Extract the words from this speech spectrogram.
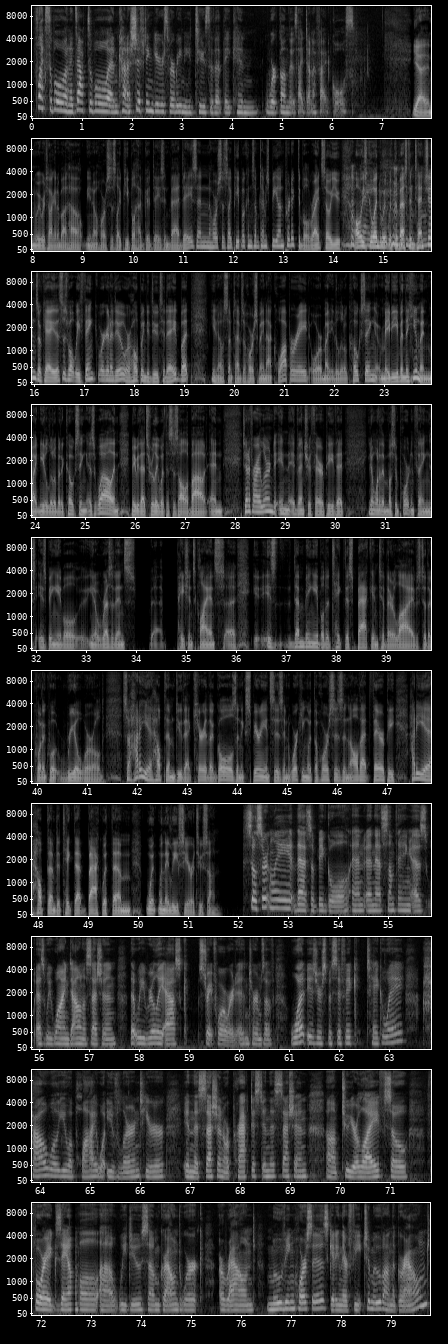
flexible and adaptable and kind of shifting gears where we need to so that they can work on those identified goals. Yeah, and we were talking about how, you know, horses like people have good days and bad days, and horses like people can sometimes be unpredictable, right? So you always right. go into it with the best intentions. Okay, this is what we think we're going to do, we're hoping to do today, but, you know, sometimes a horse may not cooperate or might need a little coaxing, or maybe even the human might need a little bit of coaxing as well. And maybe that's really what this is all about. And Jennifer, I learned in adventure therapy that, you know, one of the most important things is being able, you know, residents, uh, patients, clients, uh, is them being able to take this back into their lives, to the quote unquote real world. So, how do you help them do that? Carry the goals and experiences and working with the horses and all that therapy. How do you help them to take that back with them when, when they leave Sierra Tucson? So certainly that's a big goal and and that's something as as we wind down a session that we really ask straightforward in terms of what is your specific takeaway how will you apply what you've learned here in this session or practiced in this session uh, to your life? So, for example, uh, we do some groundwork around moving horses, getting their feet to move on the ground,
